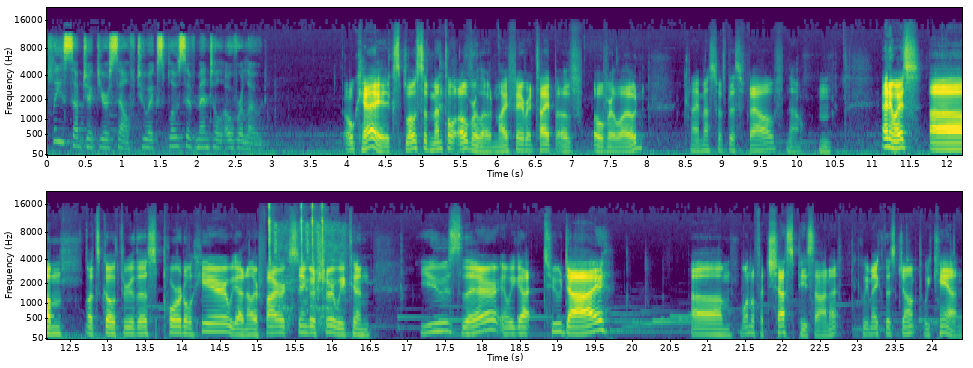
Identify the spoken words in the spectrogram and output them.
Please subject yourself to explosive mental overload. Okay, explosive mental overload, my favorite type of overload. Can I mess with this valve? No. Hmm. Anyways, um, let's go through this portal here. We got another fire extinguisher we can use there. And we got two die. Um, one with a chess piece on it. Can we make this jump? We can.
